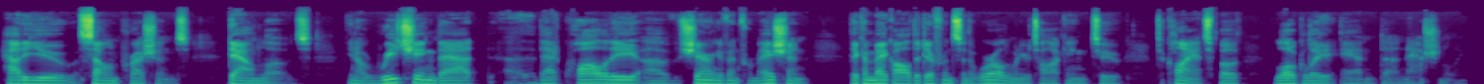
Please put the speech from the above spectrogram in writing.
How do you sell impressions? downloads. You know, reaching that uh, that quality of sharing of information that can make all the difference in the world when you're talking to to clients, both locally and uh, nationally.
